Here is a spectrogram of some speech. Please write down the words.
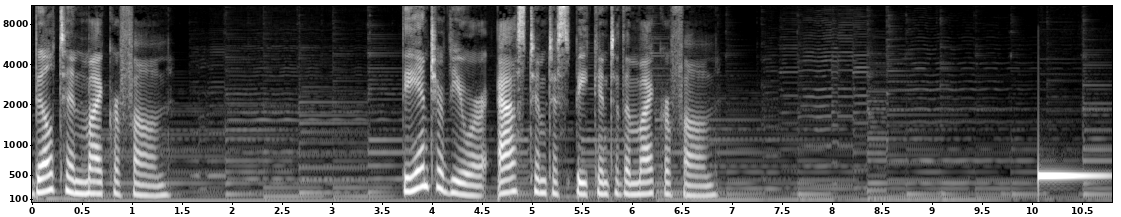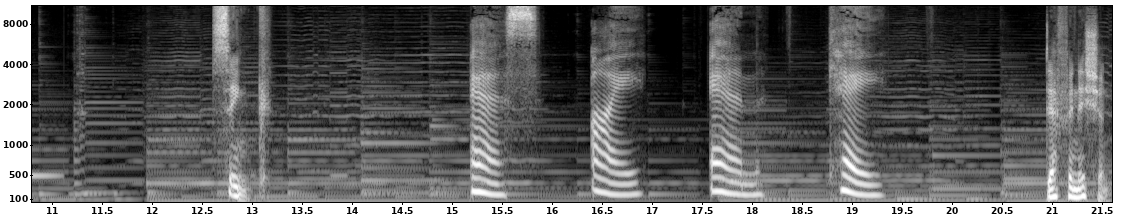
Built-in microphone. The interviewer asked him to speak into the microphone. Sink. S I N K. Definition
